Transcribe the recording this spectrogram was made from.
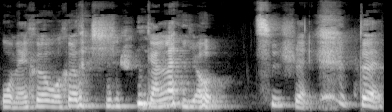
我没喝，我喝的是橄榄油。汽水，对，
